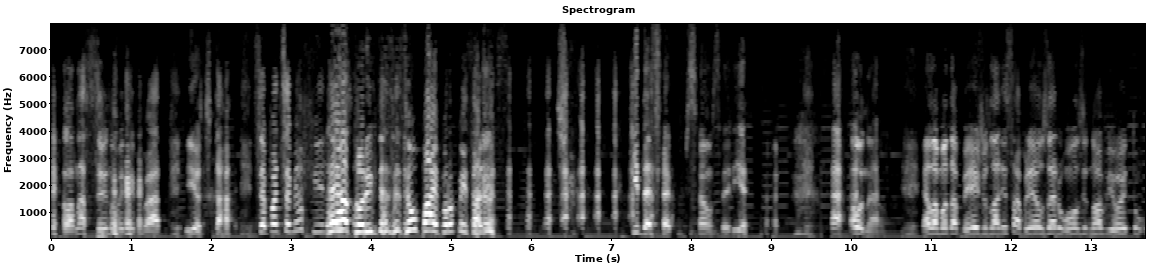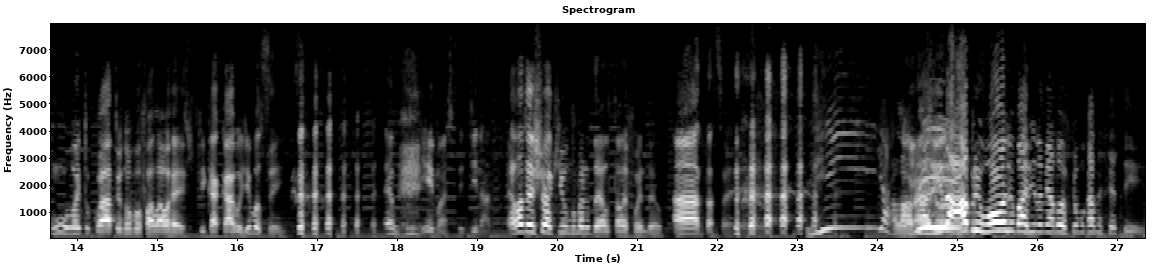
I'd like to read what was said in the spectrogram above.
Ela nasceu em 94 e eu tá. Você pode ser minha filha. É, olha a só. Deve ser seu pai, para eu pensar nisso. Que decepção seria? Ou não? Ela manda beijos, Larissa Abreu 011 98184 eu não vou falar o resto. Fica a cargo de vocês. É o quê, master? De nada. Ela deixou aqui o número dela, o telefone dela. Ah, tá certo. Ih, Coragem. Marina, abre o olho, Marina, minha noiva, que eu vou casar CT.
